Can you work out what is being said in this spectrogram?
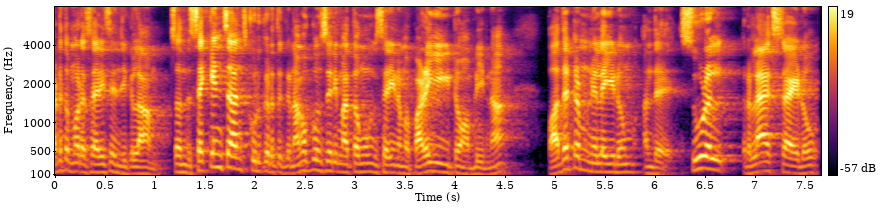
அடுத்த முறை சரி செஞ்சுக்கலாம். ஸோ அந்த செகண்ட் சான்ஸ் கொடுக்கறதுக்கு நமக்கும் சரி மற்றவங்களுக்கும் சரி நம்ம பழகிக்கிட்டோம் அப்படின்னா பதட்டம் நிலையிடும் அந்த சூழல் ரிலாக்ஸ்ட் ஆகிடும்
